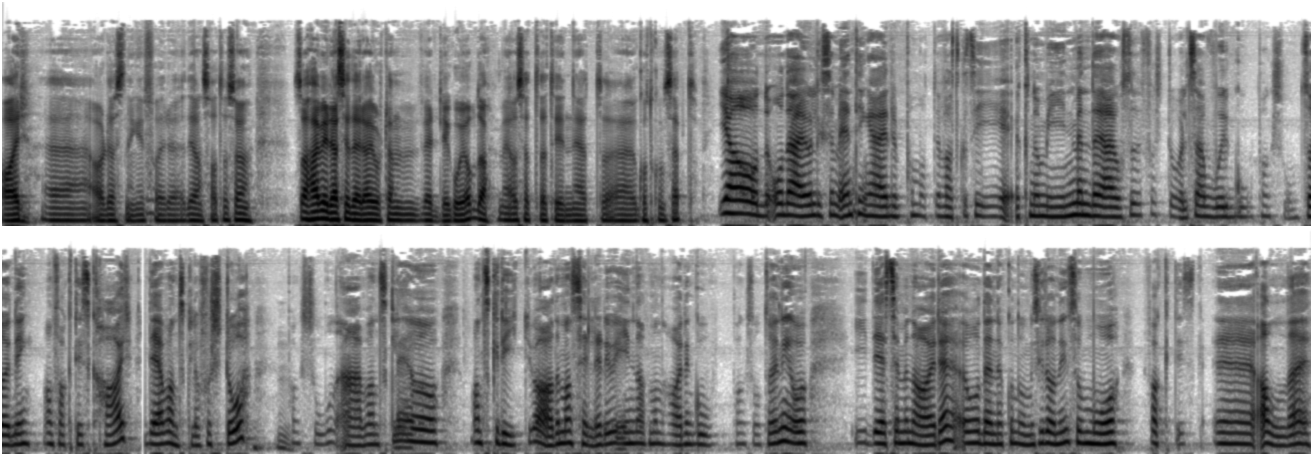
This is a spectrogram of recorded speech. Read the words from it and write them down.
har eh, av løsninger for eh, de ansatte. Så, så, her vil jeg si dere har gjort en veldig god jobb da, med å sette dette inn i et uh, godt konsept. Ja, og, og, det er jo liksom en ting er på en måte, hva skal jeg si, økonomien, men det er også forståelse av hvor god pensjonsordning man faktisk har. Det er vanskelig å forstå. Mm. Pensjon er vanskelig, og man skryter jo av det. Man selger det jo inn at man har en god pensjonsordning. og i det seminaret og den økonomiske rådgivningen så må faktisk eh, alle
